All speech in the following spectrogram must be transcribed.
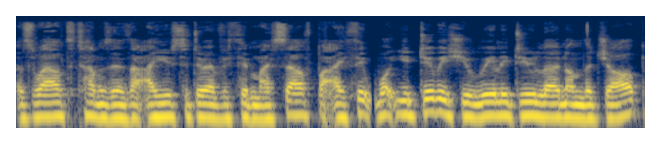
as well to Tamsin that I used to do everything myself. But I think what you do is you really do learn on the job,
